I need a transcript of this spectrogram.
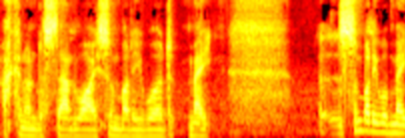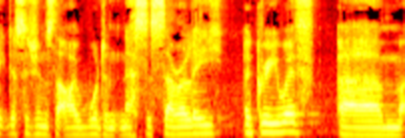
I can understand why somebody would make somebody would make decisions that I wouldn't necessarily agree with. Um,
